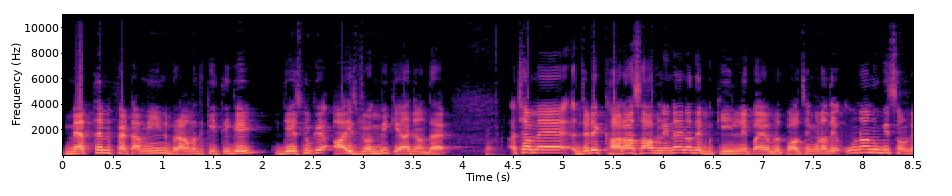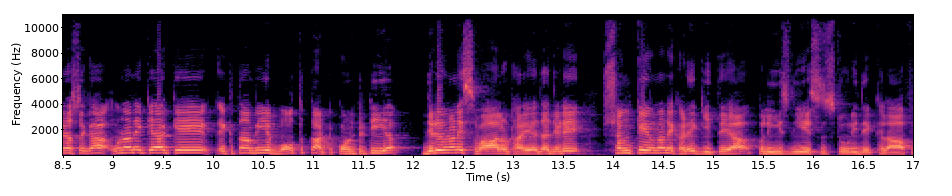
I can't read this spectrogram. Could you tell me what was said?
ਮੈਥਨਫੈਟਾਮੀਨ ਬਰਾਮਦ ਕੀਤੀ ਗਈ ਜਿਸ ਨੂੰ ਕਿ ਆਈਸ ਡਰੱਗ ਵੀ ਕਿਹਾ ਜਾਂਦਾ ਹੈ। ਅੱਛਾ, ਮੈਂ ਜਿਹੜੇ ਖਾਰਾ ਸਾਹਿਬ ਨੇ ਨਾ, ਇਹਨਾਂ ਦੇ ਵਕੀਲ ਨੇ ਭਾਈ ਅਮਰਤਪਾਲ ਸਿੰਘ, ਉਹਨਾਂ ਦੇ, ਉਹਨਾਂ ਨੂੰ ਵੀ ਸੁਣ ਰਿਹਾ ਸੀਗਾ। ਉਹਨਾਂ ਨੇ ਕਿਹਾ ਕਿ ਇੱਕ ਤਾਂ ਵੀ ਇਹ ਬਹੁਤ ਘੱਟ ਕੁਆਂਟੀਟੀ ਆ, ਜਿਹੜੇ ਉਹਨਾਂ ਨੇ ਸਵਾਲ ਉਠਾਏ ਆ ਜਾਂ ਜਿਹੜੇ ਸ਼ੰਕੇ ਉਹਨਾਂ ਨੇ ਖੜੇ ਕੀਤੇ ਆ ਪੁਲਿਸ ਦੀ ਇਸ ਸਟੋਰੀ ਦੇ ਖਿਲਾਫ।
